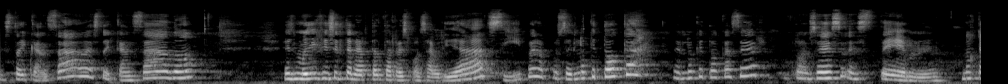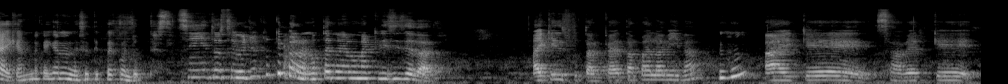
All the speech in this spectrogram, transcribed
Estoy cansada, estoy cansado, es muy difícil tener tanta responsabilidad, sí, pero pues es lo que toca, es lo que toca hacer. Entonces, este, no caigan, no caigan en ese tipo de conductas. Sí, entonces digo, yo creo que para no tener una crisis de edad, hay que disfrutar cada etapa de la vida, hay que saber que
